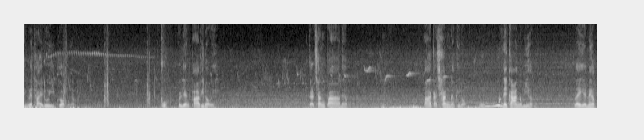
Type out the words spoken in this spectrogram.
ถึงได้ถ่ายดูอีกรอบหนึงครับโอ้ไปเลี้ยงปลาพี่น้องเลยกระชังปลานะครับปลากระชังนะพี่น้องอู้ในกลางก็มีครับ อะไรเห็นไหมครับ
